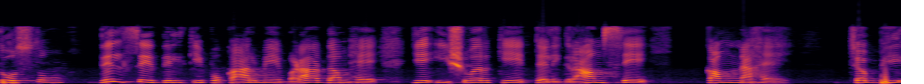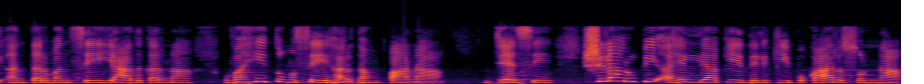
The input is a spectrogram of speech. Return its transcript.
दोस्तों, दिल से दिल की पुकार में बड़ा दम है। ये ईश्वर के टेलीग्राम से कम न है। जब भी अंतर्मन से याद करना, वही तुमसे हरदम पाना। जैसे शिला रूपी अहिल्या के दिल की पुकार सुनना,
